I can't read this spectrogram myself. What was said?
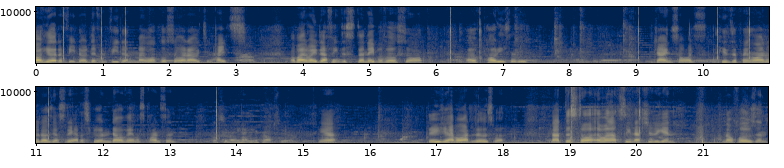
Oh, here are the feet though, different feet than my local store in Arlington Heights. Oh, by the way, I think this is the Naperville store of Party City. Giant swords. Kids are playing around with those yesterday at the school in Delaware, Wisconsin. Don't see many hanging props here. Yeah. They usually have a lot of those, but not this store, oh, and we're not seeing that shit again. No frozen.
